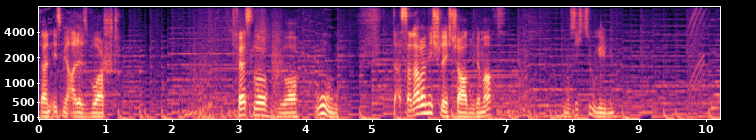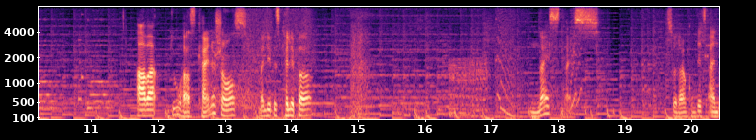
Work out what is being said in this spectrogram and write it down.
Dann ist mir alles wurscht. Fessler, ja. Uh, das hat aber nicht schlecht Schaden gemacht. Muss ich zugeben. Aber du hast keine Chance, mein liebes Pelipper. Nice, nice. So, dann kommt jetzt ein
